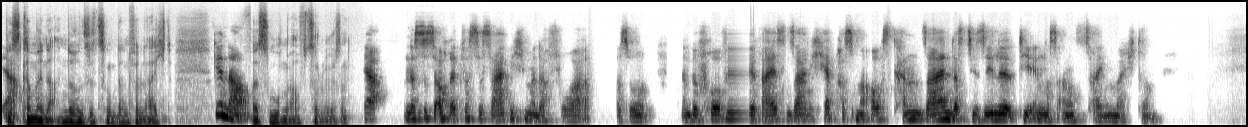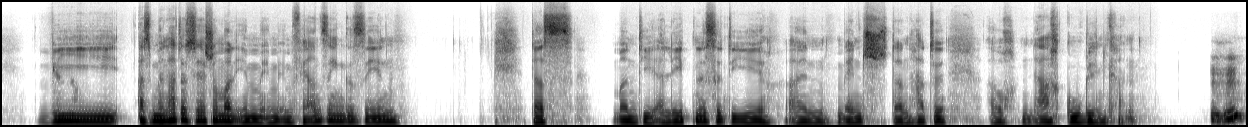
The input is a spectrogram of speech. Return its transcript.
ja. das kann man in einer anderen Sitzung dann vielleicht genau. versuchen aufzulösen. Ja, und das ist auch etwas, das sage ich immer davor. Also bevor wir reisen, sage ich, Herr, pass mal auf, es kann sein, dass die Seele dir irgendwas anderes zeigen möchte. Wie, genau. also man hat es ja schon mal im, im, im Fernsehen gesehen, dass man die Erlebnisse, die ein Mensch dann hatte, auch nachgoogeln kann. Mhm.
